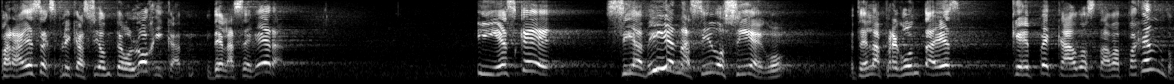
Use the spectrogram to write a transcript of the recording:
para esa explicación teológica de la ceguera. Y es que si había nacido ciego, entonces la pregunta es, ¿qué pecado estaba pagando?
